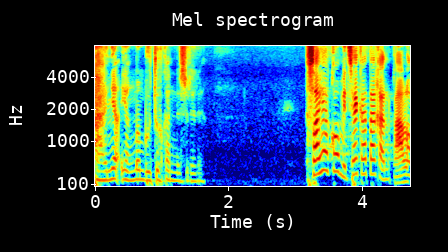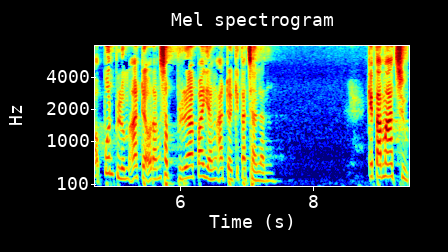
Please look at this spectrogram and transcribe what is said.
Banyak yang membutuhkan, saudara. Saya komit, saya katakan, kalaupun belum ada orang seberapa yang ada kita jalan. Kita maju.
